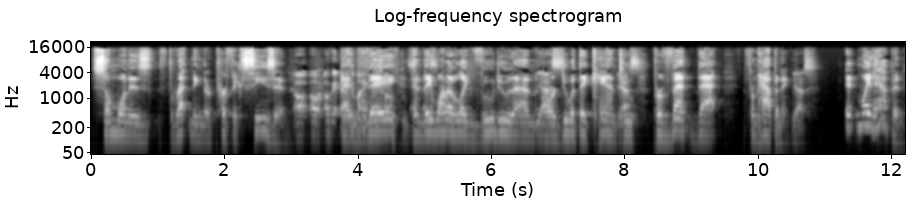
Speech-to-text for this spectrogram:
someone is threatening their perfect season. Oh, oh okay. and they and yes. they want to like voodoo them Yes. or do what they can Yes. to prevent that from happening. Yes. It might happen.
